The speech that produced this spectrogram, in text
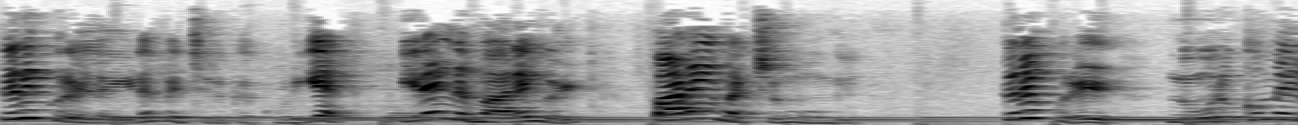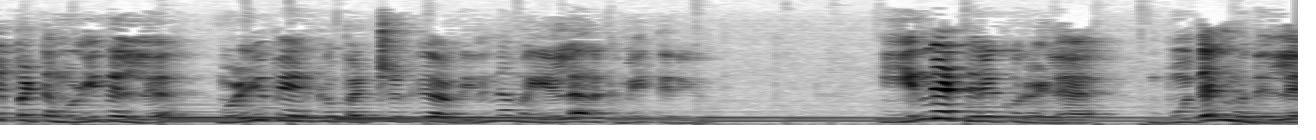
திருக்குறள்ல இடம்பெற்றிருக்கக்கூடிய இரண்டு மரங்கள் பனை மற்றும் மூங்கில் திருக்குறள் நூறுக்கும் மேற்பட்ட மொழிகள்ல மொழிபெயர்க்கப்பட்டிருக்கு அப்படின்னு நம்ம எல்லாருக்குமே தெரியும். இந்த திருக்குறளை முதன் முதல்ல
